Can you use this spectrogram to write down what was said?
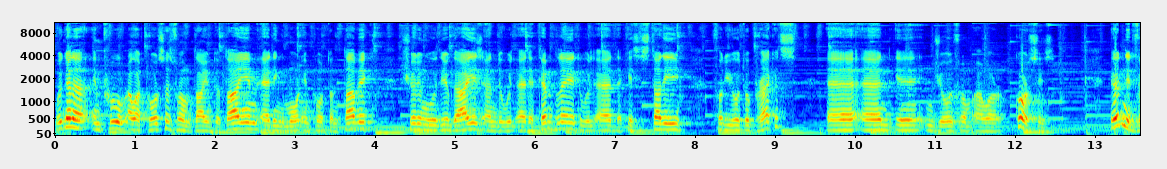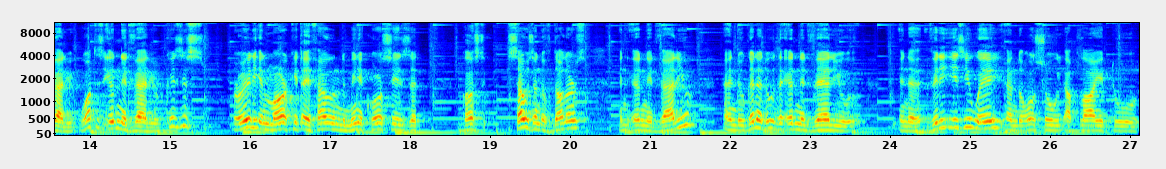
We're gonna improve our courses from time to time, adding more important topic, sharing with you guys, and we'll add a template, we'll add a case study for you to practice uh, and uh, enjoy from our courses. Earned value. What is earned value? Because this really in market, I found many courses that cost thousands of dollars in earned value, and we're gonna do the earned value in a very easy way and also will apply it to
